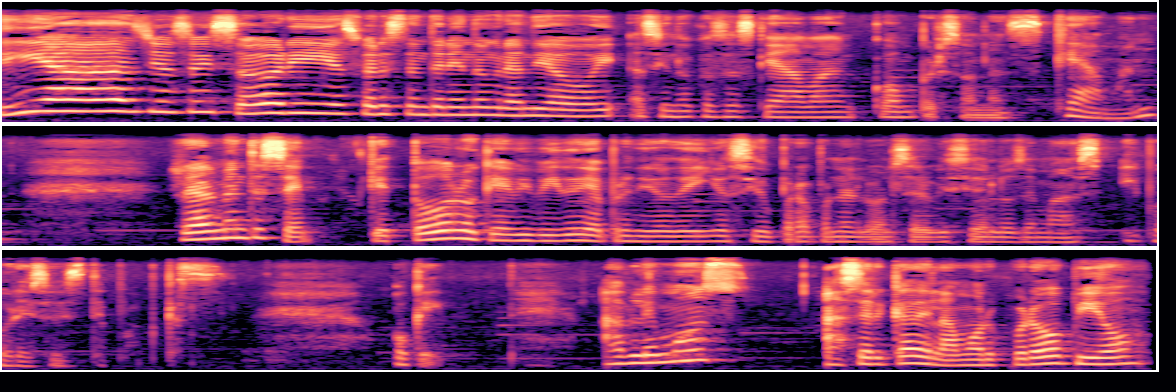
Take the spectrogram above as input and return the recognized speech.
días, yo soy Sori. Espero estén teniendo un gran día hoy haciendo cosas que aman con personas que aman. Realmente sé que todo lo que he vivido y aprendido de ello ha sido para ponerlo al servicio de los demás y por eso este podcast. Ok, hablemos acerca del amor propio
